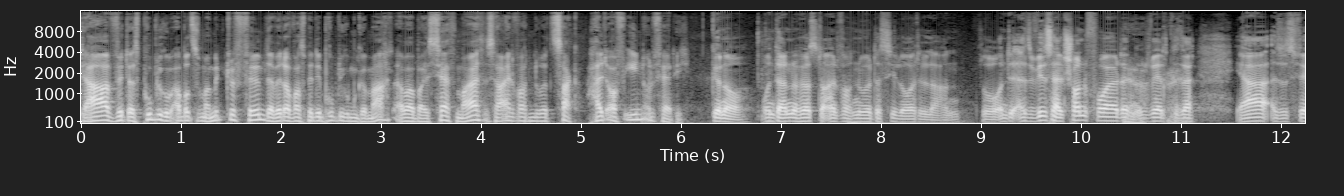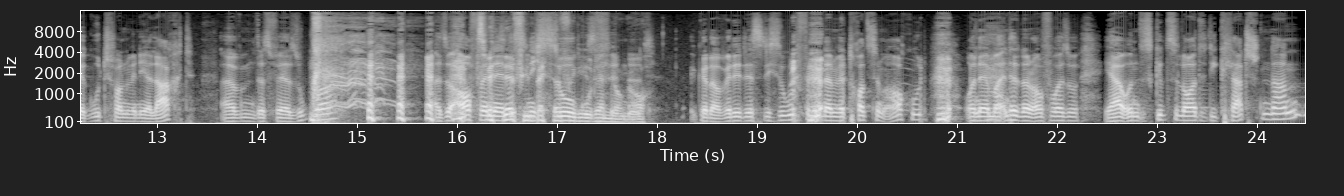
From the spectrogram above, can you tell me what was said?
da wird das Publikum ab und zu mal mitgefilmt, da wird auch was mit dem Publikum gemacht, aber bei Seth Meyers ist ja einfach nur zack, halt auf ihn und fertig. Genau. Und dann hörst du einfach nur, dass die Leute lachen. So. Und also wir ist halt schon vorher, dann Ja, wird gesagt, ja, also es wäre gut schon, wenn ihr lacht. Ähm, das wäre super. also auch wenn sehr das nicht so gut Sendung findet. auch. Genau, wenn ihr das nicht so gut findet, dann wird trotzdem auch gut. Und er meinte dann auch vorher so, ja, und es gibt so Leute, die klatschen dann,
